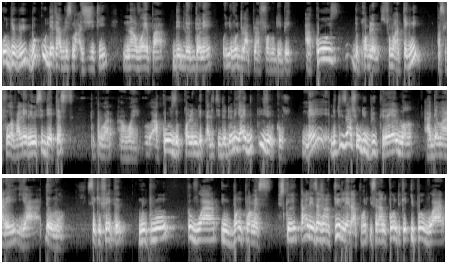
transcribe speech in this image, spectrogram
au début, beaucoup d'établissements assujettis n'envoyaient pas de leurs données au niveau de la plateforme du BIC à cause de problèmes souvent techniques, parce qu'il faut aller réussir des tests pour pouvoir envoyer. À cause de problèmes de qualité de données, il y a eu plusieurs causes. Mais l'utilisation du BIC réellement a démarré il y a deux mois. Ce qui fait que nous pouvons voir une bonne promesse. Puisque quand les agents tirent les rapports, ils se rendent compte qu'ils peuvent voir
